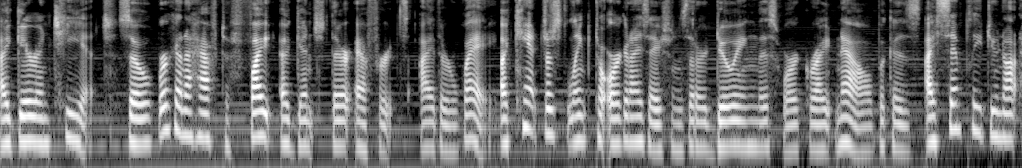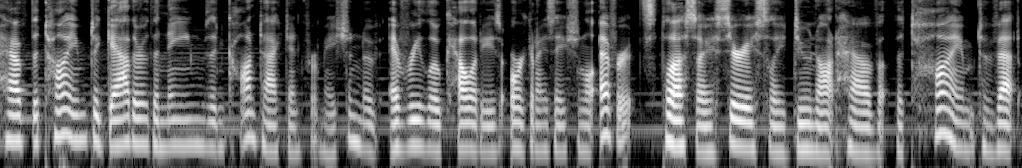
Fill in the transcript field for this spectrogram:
I guarantee it. So we're gonna have to fight against their efforts either way. I can't just link to organizations that are doing this work right now because I simply do not have the time to gather the names and contact information of every locality's organizational efforts. Plus, I seriously do not have the time to vet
